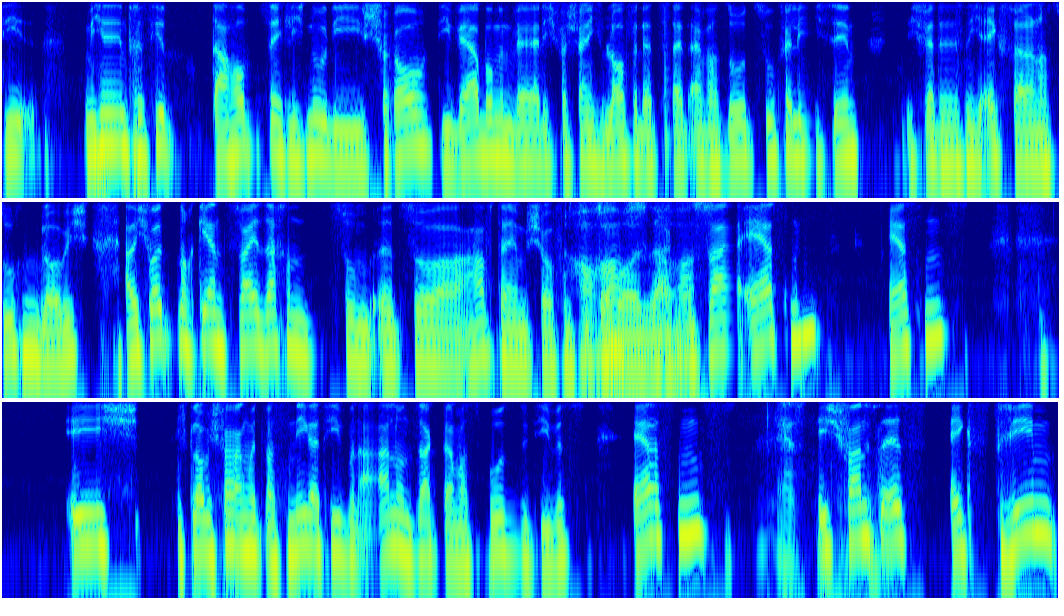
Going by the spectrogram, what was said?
die, mich interessiert da hauptsächlich nur die Show. Die Werbungen werde ich wahrscheinlich im Laufe der Zeit einfach so zufällig sehen. Ich werde jetzt nicht extra danach suchen, glaube ich. Aber ich wollte noch gern zwei Sachen zum, äh, zur Halftime-Show Hau Super Bowl sagen. Und zwar erstens, erstens, ich, ich glaube, ich fange mit was Negativem an und sage dann was Positives. Erstens, Erst. ich fand es extrem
